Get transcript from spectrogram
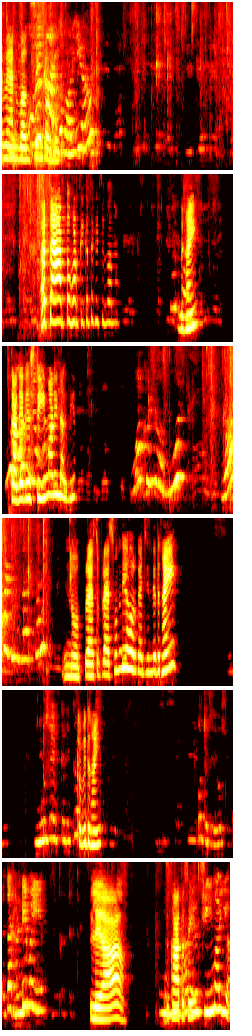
ਮੈਂ ਅਨਬਾਕਸਿੰਗ ਕਰ ਦੇ। ਆ ਤਾਰ ਤੋਂ ਫੜ ਕੇ ਕਿੱਥੇ ਖਿੱਚਦਾ ਨਾ ਦਿਖਾਈ ਕਾਦੇ ਵਾਲੀ ਸਟੀਮ ਵਾਲੀ ਲੱਗਦੀ ਆ? ਨੋ ਪ੍ਰੈਸ ਪ੍ਰੈਸ ਹੁੰਦੀ ਆ ਹੋਰ ਕਾ ਜਿੰਦੇ ਦਿਖਾਈ। ਕभी ਦਿਖਾਈ ਇਹ ਤਾਂ ਠੰਡੀ ਪਈ ਹੈ ਲਿਆ। ਦਿਖਾ ਤਾਂ ਸਹੀ। ਚੀਮ ਆਈ ਆ।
